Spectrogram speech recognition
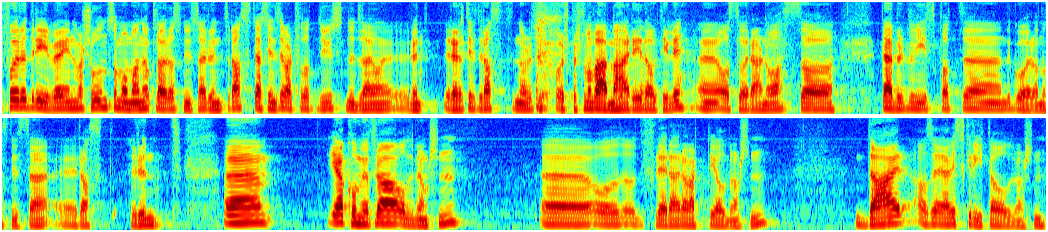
For å drive innovasjon så må man jo klare å snu seg rundt raskt. Jeg syns i hvert fall at du snudde deg rundt relativt raskt når du fikk forespørsel om å være med her i dag tidlig. eh, og står her nå. Så det er vel bevis på at eh, det går an å snu seg eh, raskt rundt. Jeg kommer jo fra oljebransjen, eh, og flere her har vært i oljebransjen. Der, altså Jeg vil skryte av oljebransjen.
